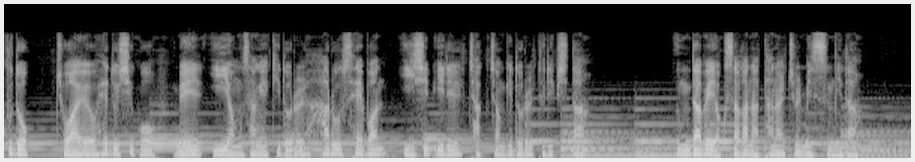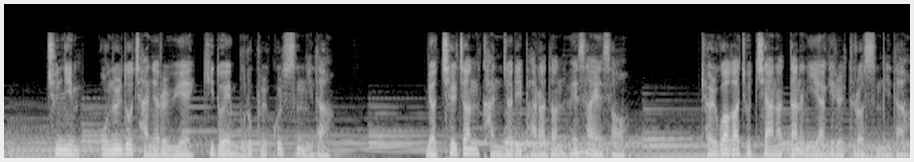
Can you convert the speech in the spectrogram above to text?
구독, 좋아요 해두시고 매일 이 영상의 기도를 하루 3번 21일 작정 기도를 드립시다. 응답의 역사가 나타날 줄 믿습니다. 주님, 오늘도 자녀를 위해 기도의 무릎을 꿇습니다. 며칠 전 간절히 바라던 회사에서 결과가 좋지 않았다는 이야기를 들었습니다.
